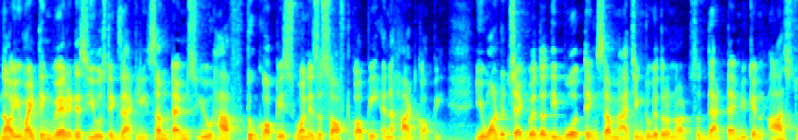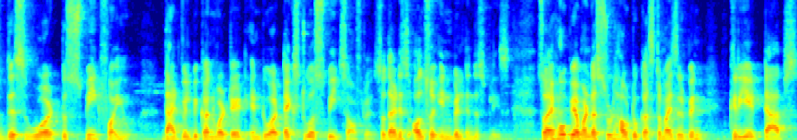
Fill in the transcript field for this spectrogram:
now you might think where it is used exactly. Sometimes you have two copies, one is a soft copy and a hard copy. You want to check whether the both things are matching together or not. So that time you can ask this word to speak for you. That will be converted into a text to a speech software. So that is also inbuilt in this place. So I hope you have understood how to customize ribbon, create tabs,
